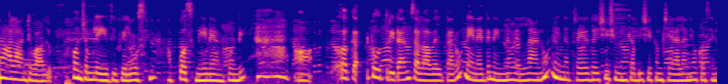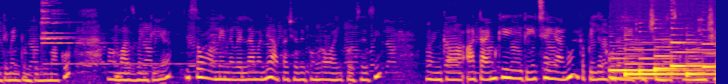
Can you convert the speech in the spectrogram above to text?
నా అలాంటి వాళ్ళు. కొంచెం లేజీ ఫెలోస్ కోర్స్ నేనే అనుకోండి. ఒక టూ త్రీ టైమ్స్ అలా వెళ్తారు. నేనైతే నిన్న వెళ్ళాను. నిన్న త్రయోదశి శివునికి అభిషేకం చేయాలని ఒక సెంటిమెంట్ ఉంటుంది మాకు మా హస్బెండ్కి సో నిన్న వెళ్ళామండి ఆకాశదీపంలో ఆయిల్ పోసేసి. ఇంకా ఆ టైంకి రీచ్ అయ్యాను. ఇంకా పిల్లలు కూడా లేట్ వచ్చింది స్కూల్ నుంచి.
